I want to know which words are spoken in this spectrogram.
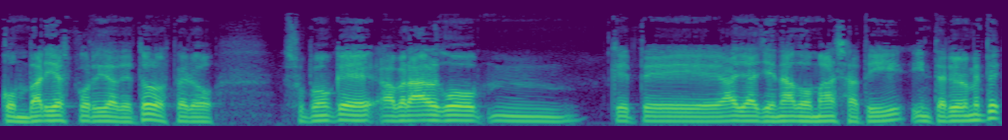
con varias corridas de toros, pero supongo que habrá algo mm, que te haya llenado más a ti interiormente,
